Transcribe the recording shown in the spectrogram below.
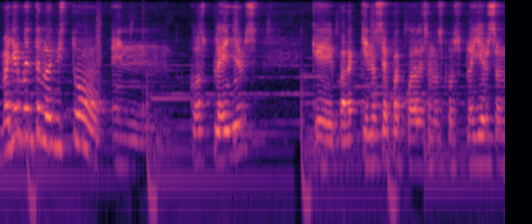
mayormente lo he visto en cosplayers, que para quien no sepa cuáles son los cosplayers, son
